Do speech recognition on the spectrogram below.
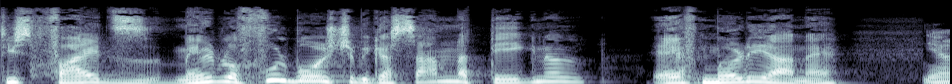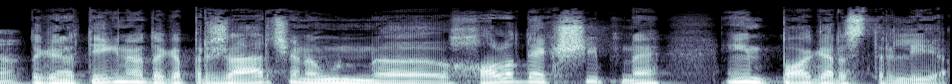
tisti z- meni bi bilo ful bolj, če bi ga sam nategnil, F. Murraya, ne. Ja. da ga nategnejo, da ga prežarčijo na un uh, holodeck šip ne, in pa ga razstrelijo.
